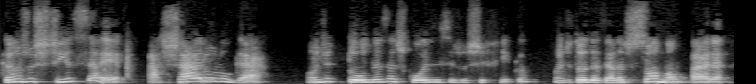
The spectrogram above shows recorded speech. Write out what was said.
Então, justiça é achar o lugar onde todas as coisas se justificam, onde todas elas somam para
